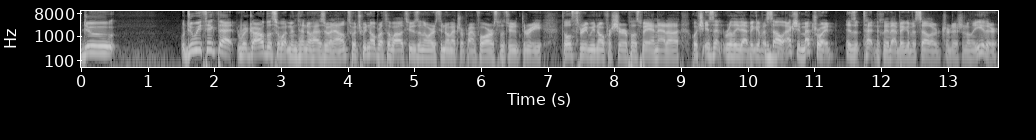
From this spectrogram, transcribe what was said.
do do we think that regardless of what Nintendo has to announce, which we know Breath of the Wild 2 is in the works, we know Metroid Prime 4, Splatoon 3, those three we know for sure, plus Bayonetta, which isn't really that big of a seller. Actually, Metroid isn't technically that big of a seller traditionally either.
